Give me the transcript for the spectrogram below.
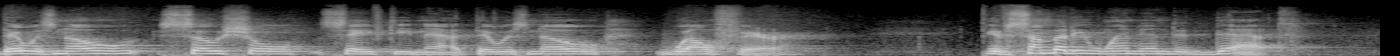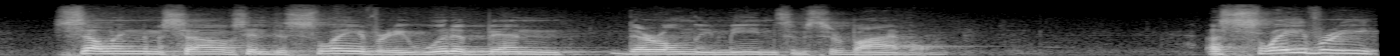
There was no social safety net, there was no welfare. If somebody went into debt, selling themselves into slavery would have been their only means of survival. A slavery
